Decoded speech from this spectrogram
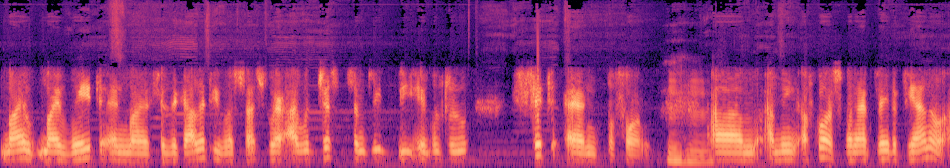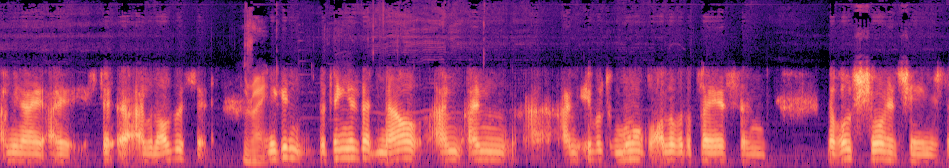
My my weight and my physicality was such where I would just simply be able to sit and perform. Mm-hmm. Um, I mean, of course, when I play the piano, I mean, I I, I will always sit. Right. Again, the thing is that now I'm I'm I'm able to move all over the place, and the whole show has changed.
